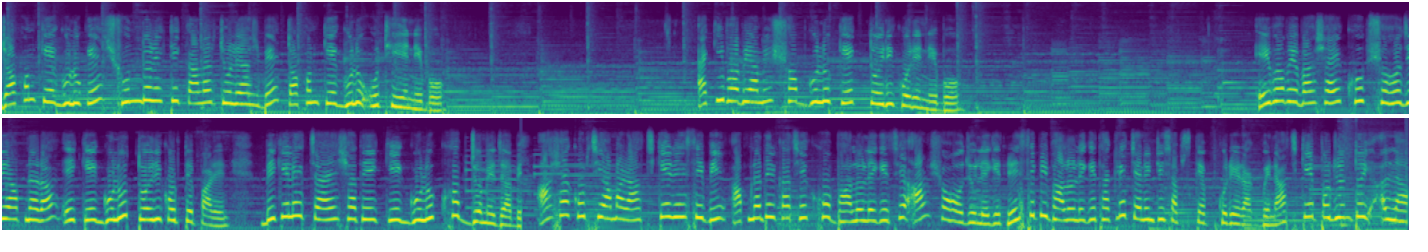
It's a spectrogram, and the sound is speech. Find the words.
যখন কেকগুলোকে সুন্দর একটি কালার চলে আসবে, তখন কেকগুলো উঠিয়ে নেব। একইভাবে আমি সবগুলো কেক তৈরি করে নেব। এইভাবে বাসায় খুব সহজে আপনারা এই কেকগুলো তৈরি করতে পারেন। বিকেলের চায়ের সাথে এই কেকগুলো খুব জমে যাবে। আশা করছি আমার আজকের রেসিপি আপনাদের কাছে খুব ভালো লেগেছে আর সহজও লেগেছে। রেসিপি ভালো লেগে থাকলে চ্যানেলটি সাবস্ক্রাইব করে রাখবেন। আজকে পর্যন্তই, আল্লাহ।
